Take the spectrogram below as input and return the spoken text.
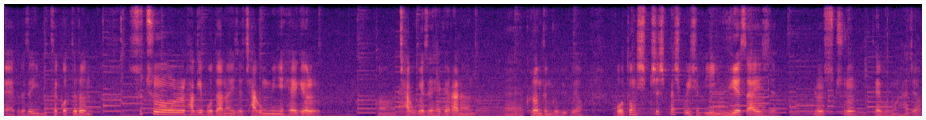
예, 그래서 이 밑에 것들은 수출하기보다는 이제 자국민이 해결 어, 자국에서 해결하는 예, 그런 등급이고요. 보통 17, 18, 19, 20 이 위의 사이즈를 수출을 대부분 하죠.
